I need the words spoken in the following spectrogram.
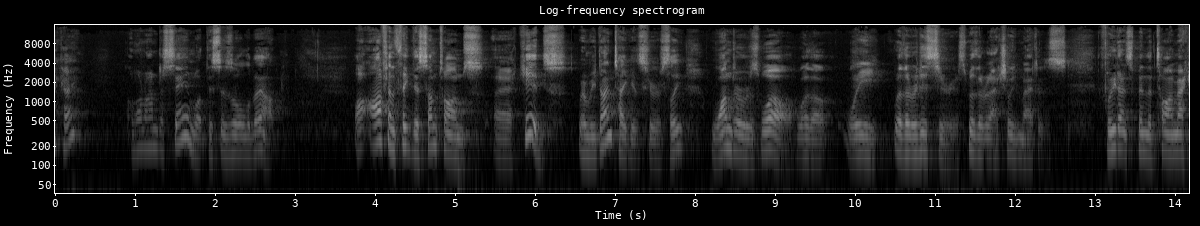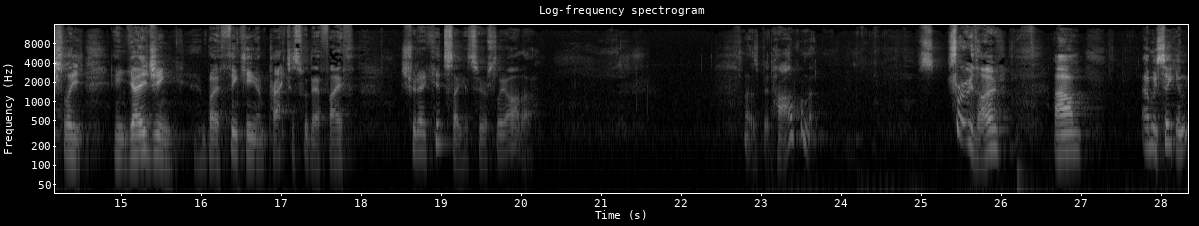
okay, I want to understand what this is all about. I often think that sometimes uh, kids, when we don't take it seriously, wonder as well whether we whether it is serious, whether it actually matters. If we don't spend the time actually engaging in both thinking and practice with our faith, should our kids take it seriously either? That's a bit hard, wasn't it? It's true, though. Um, and we seek an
